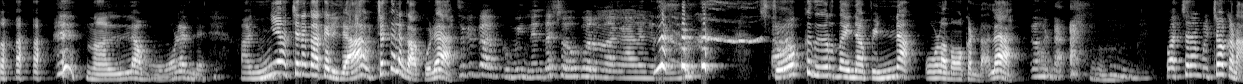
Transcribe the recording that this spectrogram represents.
നല്ല മോളന്നെ. അഞ്ഞി അച്ഛനെ കാക്കലില്ല. ഉച്ചക്കെല്ലാം കാക്കൂലേ? സ്റ്റോക്ക് തീർന്നു കഴിഞ്ഞാ പിന്നെ ഓളെ നോക്കണ്ട അല്ലേ? അപ്പൊ അച്ഛനെ വിളിച്ചോക്കണാ?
